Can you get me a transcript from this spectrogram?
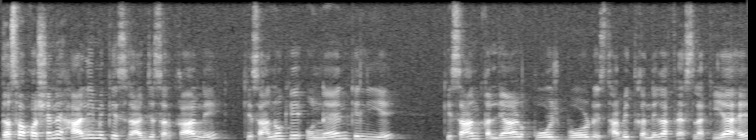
दसवां क्वेश्चन है, हाल ही में किस राज्य सरकार ने किसानों के उन्नयन के लिए किसान कल्याण कोष बोर्ड स्थापित करने का फैसला किया है?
